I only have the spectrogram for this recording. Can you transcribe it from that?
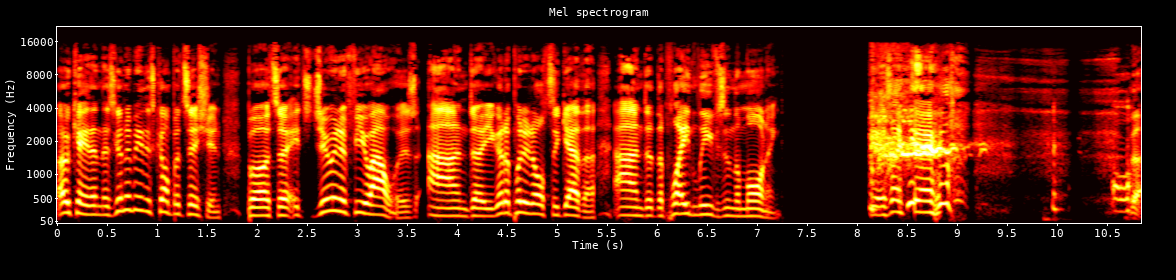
okay, then there's going to be this competition, but uh, it's due in a few hours, and uh, you got to put it all together, and the plane leaves in the morning. Yeah, it's like you know. Oh,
